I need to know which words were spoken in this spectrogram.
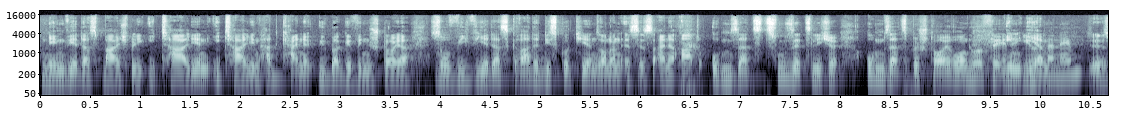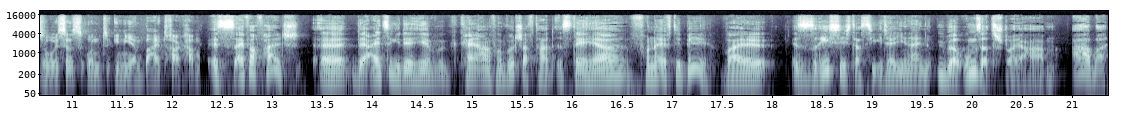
Nehmen wir das Beispiel Italien. Italien hat keine Übergewinnsteuer, so wie wir das gerade diskutieren, sondern es ist eine Art Umsatz, zusätzliche Umsatzbesteuerung. Nur für Energieunternehmen? In ihrem, so ist es. Und in Ihrem Beitrag haben. Es ist einfach falsch. Äh, der Einzige, der hier keine Ahnung von Wirtschaft hat, ist der Herr von der FDP, weil es ist richtig, dass die Italiener eine Überumsatzsteuer haben, aber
